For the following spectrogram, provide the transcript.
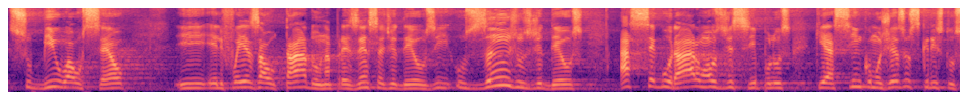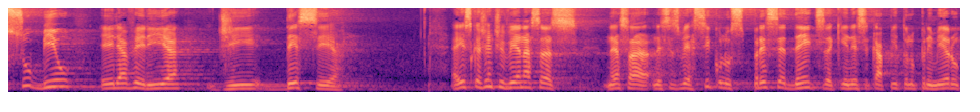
subiu ao céu e ele foi exaltado na presença de Deus, e os anjos de Deus asseguraram aos discípulos que assim como Jesus Cristo subiu, ele haveria de descer. É isso que a gente vê nessas, nessa, nesses versículos precedentes aqui, nesse capítulo 1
